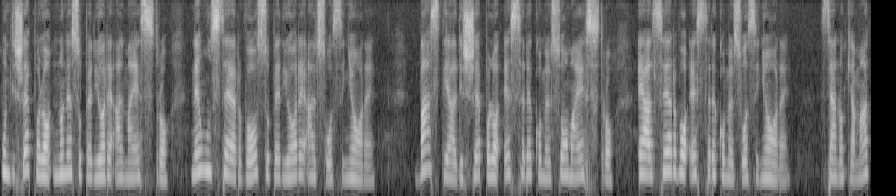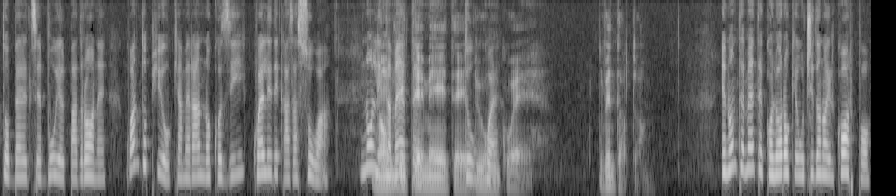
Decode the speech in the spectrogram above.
Un discepolo non è superiore al maestro, né un servo superiore al suo signore. Basti al discepolo essere come il suo maestro e al servo essere come il suo signore. Se hanno chiamato Belzebù il padrone, quanto più chiameranno così quelli di casa sua? Non li non temete. li temete dunque. dunque. 28. E non temete coloro che uccidono il corpo,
